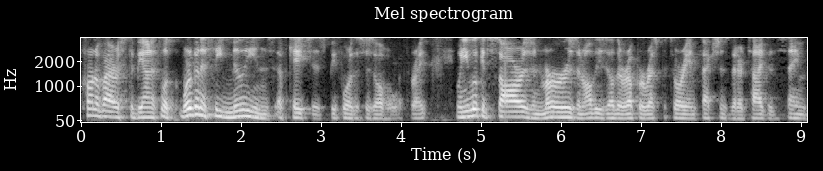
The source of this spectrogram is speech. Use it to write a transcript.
coronavirus, to be honest, look, we're going to see millions of cases before this is over with, right? When you look at SARS and MERS and all these other upper respiratory infections that are tied to the same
